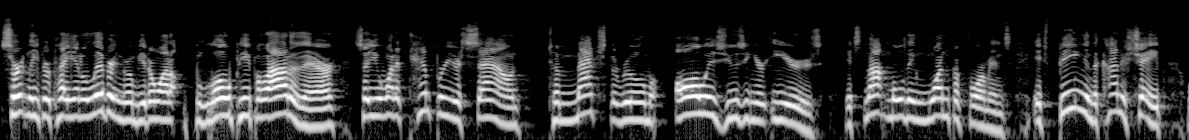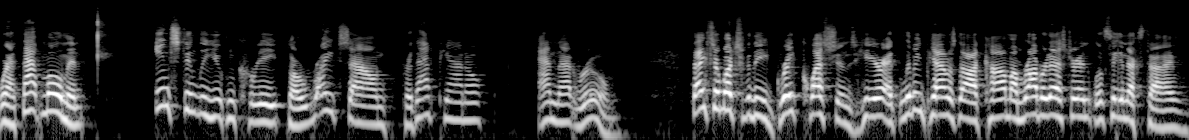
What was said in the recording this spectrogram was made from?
Certainly, if you're playing in a living room, you don't want to blow people out of there, so you want to temper your sound to match the room, always using your ears. It's not molding one performance, it's being in the kind of shape where at that moment instantly you can create the right sound for that piano and that room. Thanks so much for the great questions here at livingpianos.com. I'm Robert Estrin. We'll see you next time.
